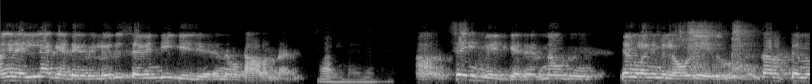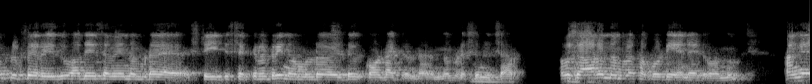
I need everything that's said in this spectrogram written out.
അങ്ങനെ എല്ലാ കാറ്റഗറിയിലും ഒരു സെവന്റി കെ ജി വരെ നമുക്ക് ആളുണ്ടായിരുന്നു. സെയിം വെയിറ്റ് കാറ്റഗറി നമുക്ക് ഞങ്ങൾ അങ്ങനെ ലോഡ് ചെയ്തു. കറക്റ്റ് ഒന്ന് പ്രിപ്പയർ ചെയ്തു. അതേസമയം നമ്മുടെ സ്റ്റേറ്റ് സെക്രട്ടറി നമ്മളുമായിട്ട് കോണ്ടാക്ട് ഉണ്ടായിരുന്നു. നമ്മുടെ സുനിൽ സാർ. അപ്പൊ സാറും നമ്മളെ സപ്പോർട്ട് ചെയ്യാനായിട്ട് വന്നു. അങ്ങനെ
